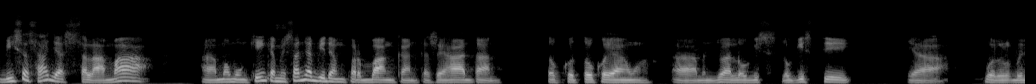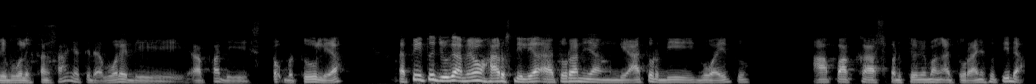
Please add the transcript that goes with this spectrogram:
bisa saja selama uh, memungkinkan misalnya bidang perbankan, kesehatan, toko-toko yang uh, menjual logis logistik, ya boleh bolehkan saja tidak boleh di apa di stop betul ya tapi itu juga memang harus dilihat aturan yang diatur di gua itu apakah seperti itu memang aturannya itu tidak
